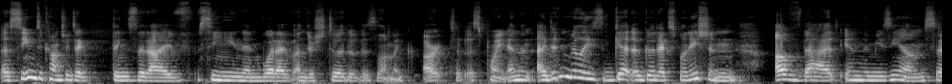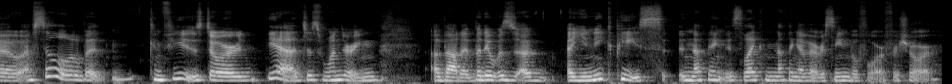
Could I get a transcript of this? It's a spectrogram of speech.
uh, seemed to contradict things that I've seen and what I've understood of Islamic art to this point. And I didn't really get a good explanation of that in the museum, so I'm still a little bit confused, or yeah, just wondering about it. But it was a, a unique piece. Nothing it's like nothing I've ever seen before for sure.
